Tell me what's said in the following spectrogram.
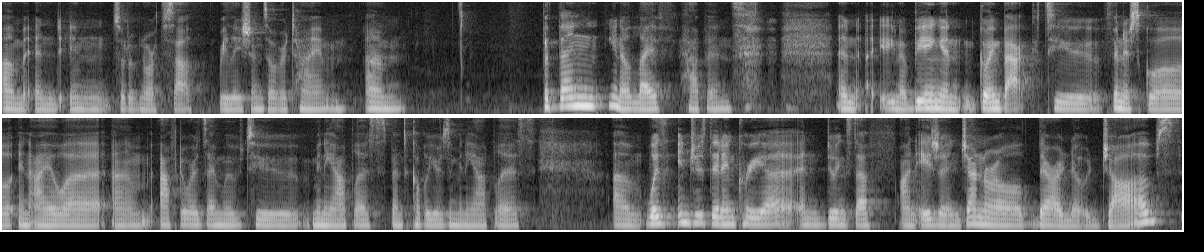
um, and in sort of North South relations over time. Um, but then, you know, life happens. and you know being in going back to finish school in iowa um, afterwards i moved to minneapolis spent a couple years in minneapolis um, was interested in korea and doing stuff on asia in general there are no jobs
